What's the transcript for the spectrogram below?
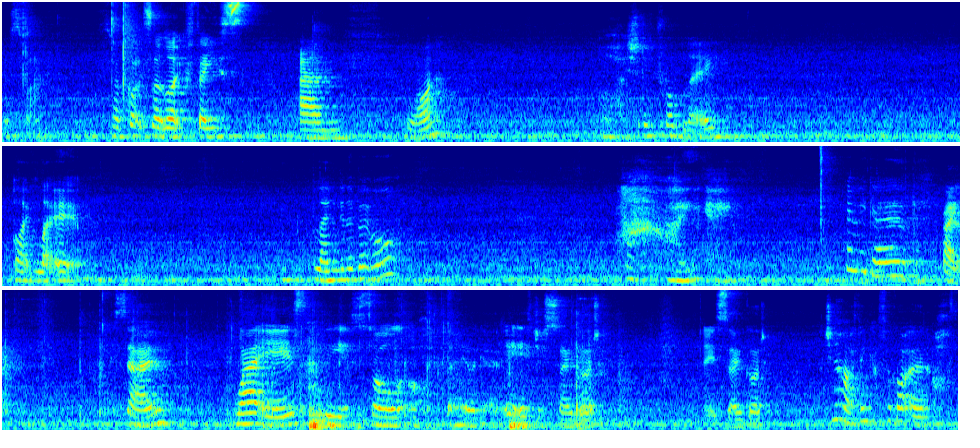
That's fine. So I've got this little, like face um, one. Oh, I should have probably like let it blend in a bit more. Right, okay. There we go. Right. So, where is the sole? Oh, there we go. It is just so good. It is so good. Do you know, I think I've forgotten. Oh,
